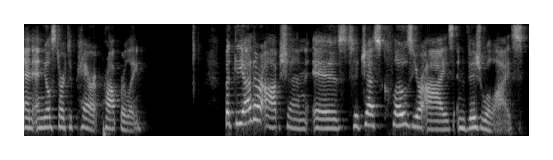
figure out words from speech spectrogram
and, and you'll start to pair it properly. But the other option is to just close your eyes and visualize.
